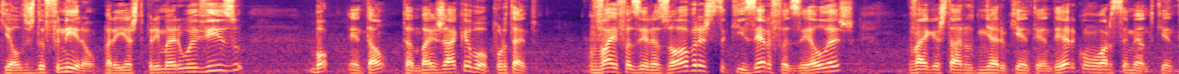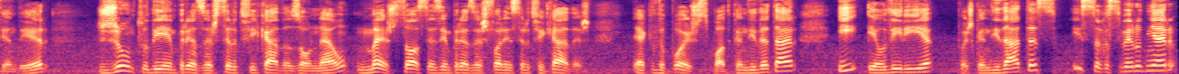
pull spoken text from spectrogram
que eles definiram para este primeiro aviso, bom, então também já acabou. Portanto, vai fazer as obras, se quiser fazê-las, vai gastar o dinheiro que entender, com o orçamento que entender, junto de empresas certificadas ou não, mas só se as empresas forem certificadas é que depois se pode candidatar e eu diria, pois candidata-se e se receber o dinheiro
